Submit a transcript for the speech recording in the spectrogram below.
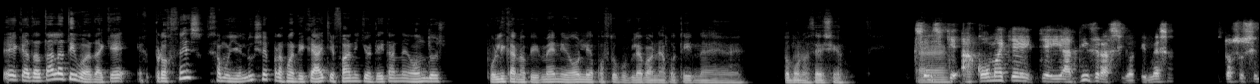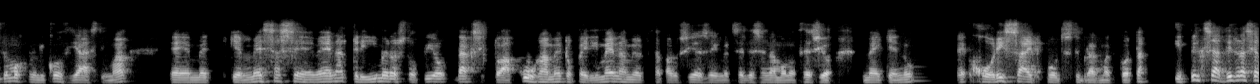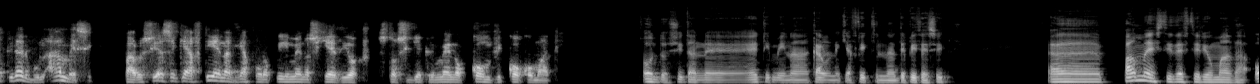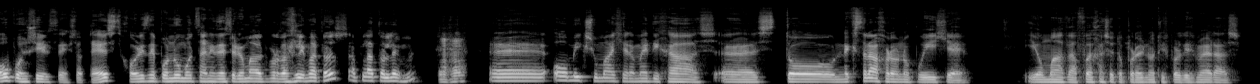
ε, κατά τα άλλα τίποτα. Και προχθές χαμογελούσε πραγματικά και φάνηκε ότι ήταν όντως πολύ ικανοποιημένοι όλοι από αυτό που βλέπανε από την, ε, το μονοθέσιο. Ξέρεις, και ακόμα και, και η αντίδραση ότι μέσα σε τόσο σύντομο χρονικό διάστημα ε, με, και μέσα σε ένα τριήμερο στο οποίο, εντάξει, το ακούγαμε, το περιμέναμε ότι θα παρουσίαζε η Mercedes ένα μονοθέσιο με καινού, ε, χωρίς sidepods στην πραγματικότητα, υπήρξε αντίδραση από την Red Bull, άμεση. Παρουσίασε και αυτή ένα διαφοροποιημένο σχέδιο στο συγκεκριμένο κομβικό κομμάτι. Όντως ήταν ε, έτοιμοι να κάνουν και αυτή την αντεπίθεσή τους. Ε, πάμε στη δεύτερη ομάδα όπως ήρθε στο τεστ, χωρίς να υπονοούμε ότι θα είναι η δεύτερη ομάδα του πρωταθλήματος, απλά το λέμε. Ε, ο Μίξου Μάχερ Μέντι Χάς, ε, στον εξτρά χρόνο που είχε η ομάδα αφού έχασε το πρωινό της πρώτης μέρας,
